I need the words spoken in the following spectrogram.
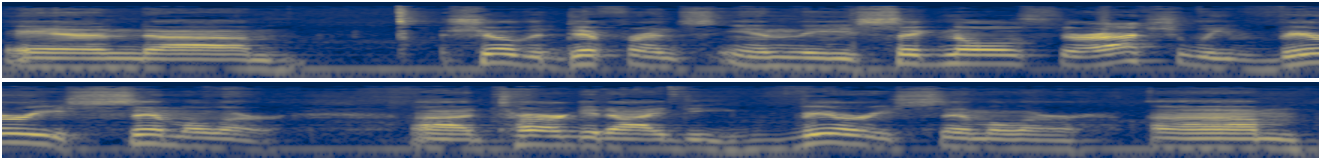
and um, show the difference in the signals. They're actually very similar, uh, target ID, very similar. Um,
